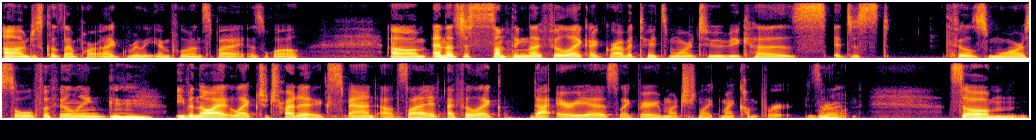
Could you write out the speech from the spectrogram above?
um, just because I'm part like really influenced by it as well. Um, and that's just something that I feel like I gravitate more to because it just feels more soul fulfilling. Mhm. Even though I like to try to expand outside, I feel like that area is like very much like my comfort zone. Right. So um,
